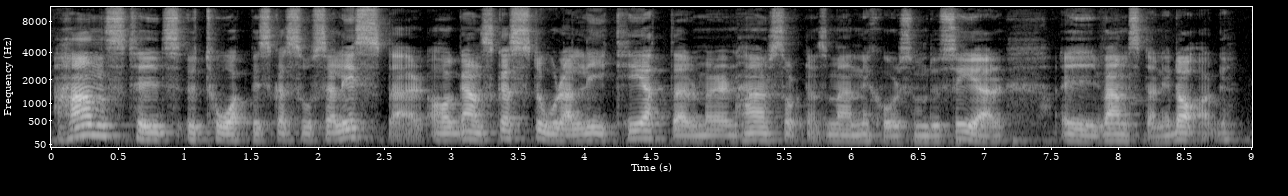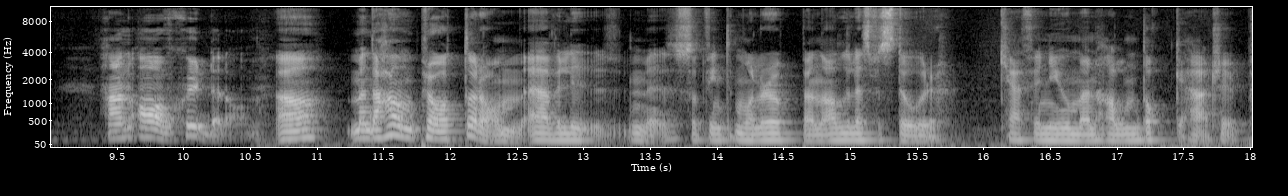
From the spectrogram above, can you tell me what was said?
hans tids utopiska socialister har ganska stora likheter med den här sortens människor som du ser i vänstern idag. Han avskydde dem. Ja, men det han pratar om är väl så att vi inte målar upp en alldeles för stor Cathy Newman halmdocka här typ.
